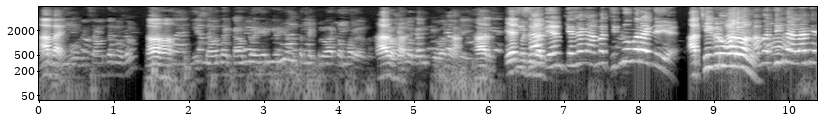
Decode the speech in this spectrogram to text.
હા ભાઈ. હા હા હારું હારું. હા, એક મિનિટ સાહેબ એમ કે છે કે આમાં થીગડું મરાઈ દઈએ આ થીગડું મારવાનું આમાં થીગડા લાગે.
